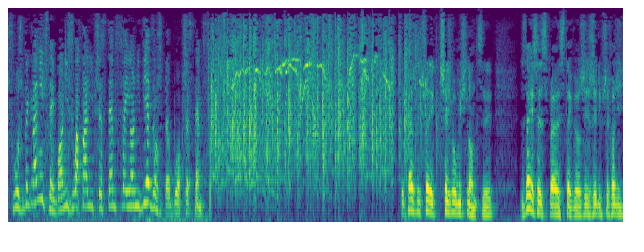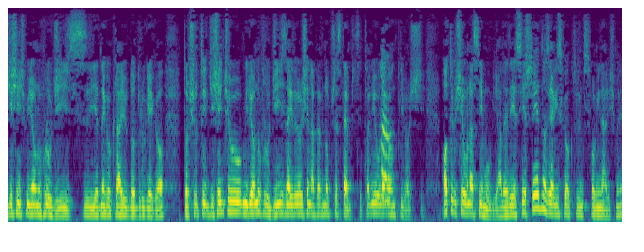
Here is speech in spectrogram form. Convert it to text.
Służby granicznej, bo oni złapali przestępstwo i oni wiedzą, że to było przestępstwo. Każdy człowiek trzeźwo myślący zdaje sobie sprawę z tego, że jeżeli przechodzi 10 milionów ludzi z jednego kraju do drugiego, to wśród tych 10 milionów ludzi znajdują się na pewno przestępcy. To nie ulega wątpliwości. O tym się u nas nie mówi, ale jest jeszcze jedno zjawisko, o którym wspominaliśmy.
